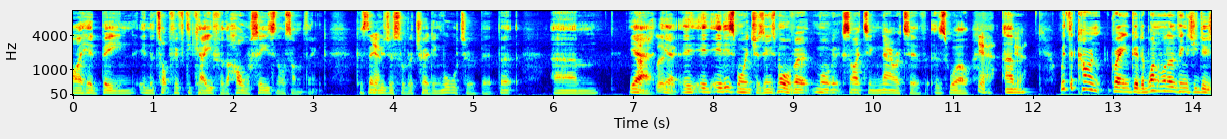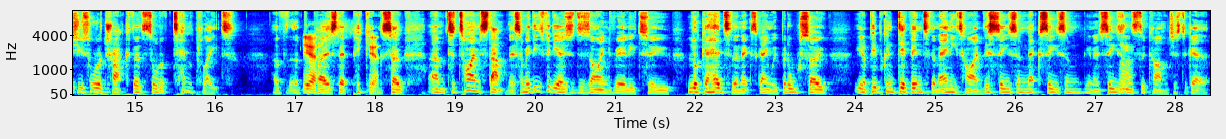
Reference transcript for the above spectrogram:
I had been in the top fifty k for the whole season or something, because then Yeah. you're just sort of treading water a bit. But um, yeah, Absolutely. yeah, it, it- it is more interesting. It's more of a more of an exciting narrative as well. Yeah, Um, yeah. With the current great and good, one one of the things you do is you sort of track the sort of template of the, players they're picking. yes. So um, to timestamp this, I mean these videos are designed really to look ahead to the next game week, but also you know people can dip into them anytime this season, next season, you know seasons Mm. to come, just to get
